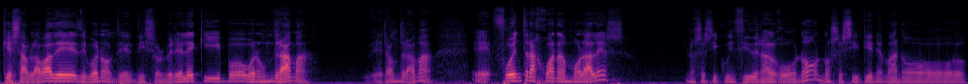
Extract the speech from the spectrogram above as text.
que, se hablaba de, bueno de disolver el equipo, bueno, un drama. Era un drama. Eh, fue entra Juanas Morales, no sé si coincide en algo o no, no sé si tiene mano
